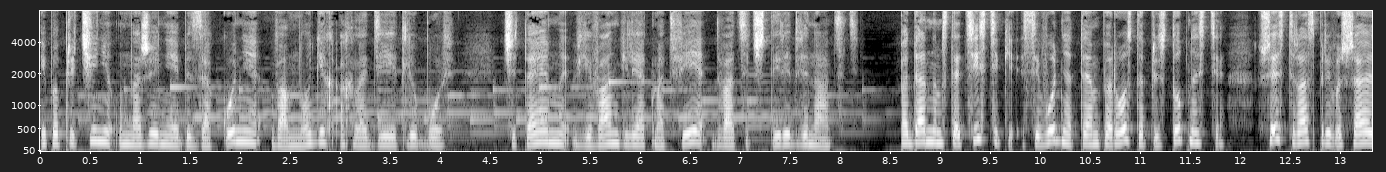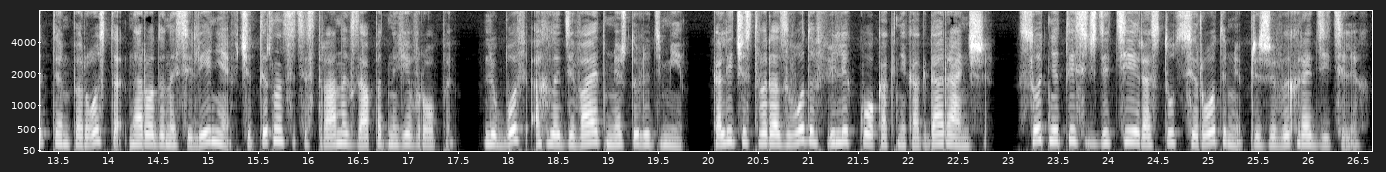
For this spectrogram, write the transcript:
И по причине умножения беззакония во многих охладеет любовь, читаемый в Евангелии от Матфея 24.12. По данным статистики, сегодня темпы роста преступности в 6 раз превышают темпы роста народонаселения в 14 странах Западной Европы. Любовь охладевает между людьми. Количество разводов велико, как никогда раньше. Сотни тысяч детей растут сиротами при живых родителях.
